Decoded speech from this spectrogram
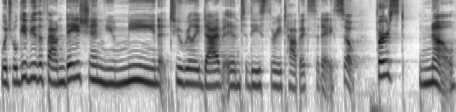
which will give you the foundation you need to really dive into these three topics today. So first, know.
